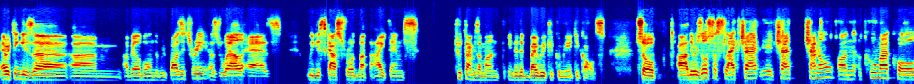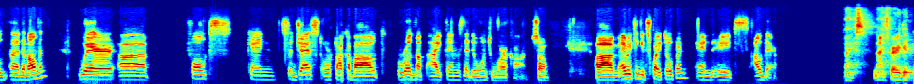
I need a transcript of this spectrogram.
Everything is uh, um, available on the repository as well as we discuss roadmap items two times a month in the biweekly community calls. So uh, there is also a Slack chat, chat channel on Kuma called uh, development where uh, folks can suggest or talk about roadmap items that they want to work on. So um, everything is quite open and it's out there. Nice, nice, very good.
